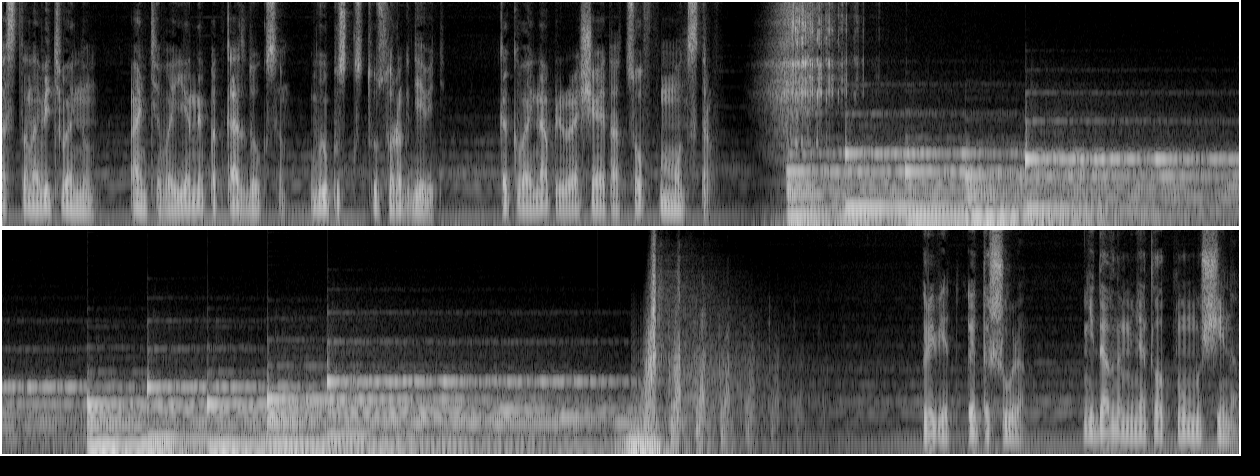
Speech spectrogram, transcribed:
Остановить войну. Антивоенный подкаст Докса. Выпуск 149. Как война превращает отцов в монстров. Привет, это Шура. Недавно меня толкнул мужчина.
